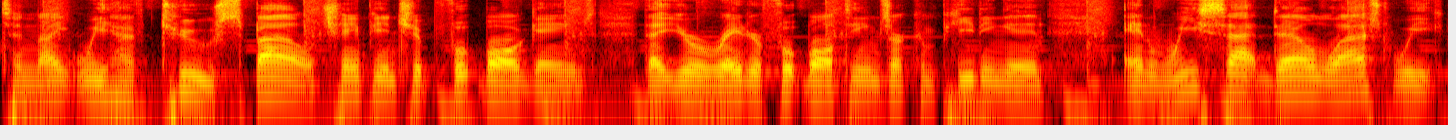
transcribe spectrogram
Tonight we have two SPAL championship football games that your Raider football teams are competing in. And we sat down last week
